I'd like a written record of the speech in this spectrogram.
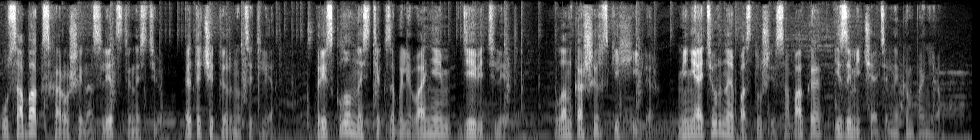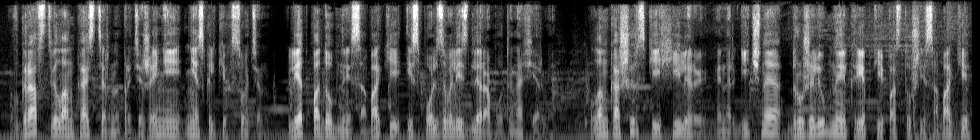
У собак с хорошей наследственностью это 14 лет. При склонности к заболеваниям 9 лет. Ланкаширский хиллер – миниатюрная пастушья собака и замечательный компаньон. В графстве Ланкастер на протяжении нескольких сотен лет подобные собаки использовались для работы на ферме. Ланкаширские хиллеры – энергичные, дружелюбные, крепкие пастушьи собаки,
